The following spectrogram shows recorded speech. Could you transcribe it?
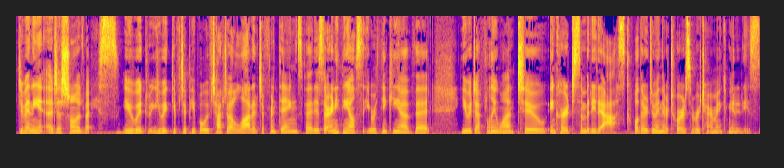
Do you have any additional advice you would you would give to people? We've talked about a lot of different things, but is there anything else that you were thinking of that you would definitely want to encourage somebody to ask while they're doing their tours of retirement communities?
